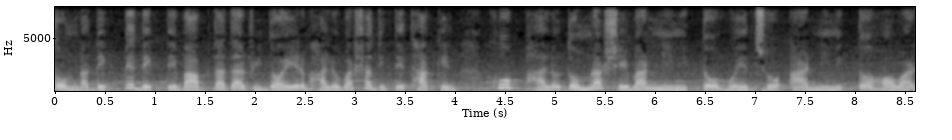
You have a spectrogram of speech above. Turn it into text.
তোমরা। দেখতে দেখতে বাপদাদার হৃদয়ের ভালোবাসা দিতে থাকেন। খুব ভালো, তোমরা সেবার নিমিত্ত হয়েছ। আর নিমিত্ত হওয়ার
